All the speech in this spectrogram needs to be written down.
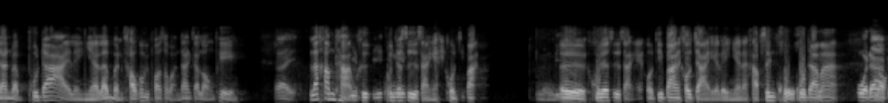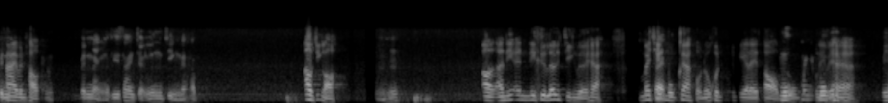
ดันแบบพูดได้อะไรเงี้ยแล้วเหมือนเขาก็มีพรสวรรค์ด้านการร้องเพลงใช่แล้วคำถามคือดีคุณจะสื่อสารไงให้คนที่บ้านหนังดีเออคุณจะสื่อสารไงให้คนที่บ้านเข้าใจอะไรเงี้ยนะครับ ซึ่งโหโคตรดราม่าโคด้าร้องเป็นไห้เป็นเผาเป็นหนังที่สร้างจากเรื่องจริงนะครับ เอาจริงเหรออือฮึเอาอันนี้อันนี้คือเรื่องจริงเลยฮะไม่ใช่ใช่มุกค่ะผมนึกว่าคุณมีอะไรต่อมุมุกกไม่หรือมุกไม่ใช่ฮะมี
